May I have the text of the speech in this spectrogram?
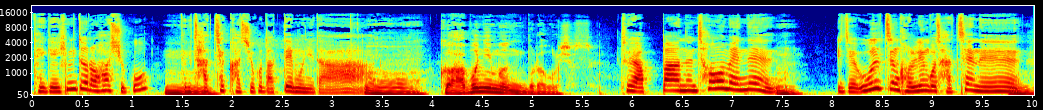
되게 힘들어 하시고 음. 되게 자책하시고 나 때문이다. 어, 그 아버님은 뭐라고 그러셨어요? 저희 아빠는 처음에는 음. 이제 우울증 걸린 거 자체는 음.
